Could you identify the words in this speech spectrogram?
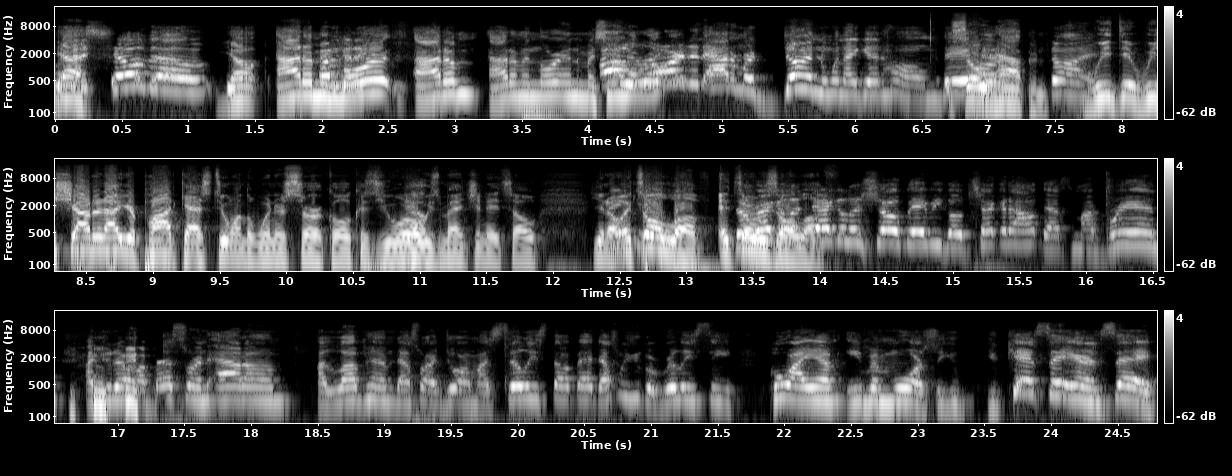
Yes. Show them. Yo, Adam and Laura, Adam, Adam and Lauren. Am I saying oh, that right? Lauren and Adam are done when I get home. They so it happened. Done. We did. We shouted out your podcast too on the Winner Circle because you yep. always mention it. So you know, Thank it's you. all love. It's the always regular, all love. Regular show, baby. Go check it out. That's my brand. I do that with my best friend Adam. I love him. That's why I do all my silly stuff at. That's where you can really see who I am even more. So you you can't sit here and say,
